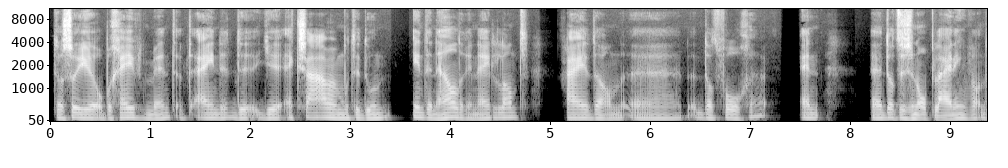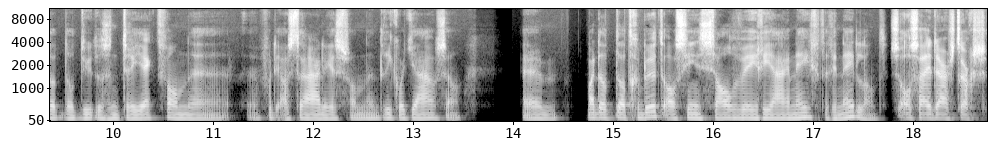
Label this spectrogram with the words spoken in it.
dan zul je op een gegeven moment, aan het einde, de, je examen moeten doen in Den Helder in Nederland. Ga je dan dat volgen. En uh, dat is een opleiding, van, dat, dat duurt als een traject van, uh, voor die Australiërs van drie kwart jaar of zo. Um, maar dat, dat gebeurt al sinds halverwege jaren negentig in Nederland. Dus als zij daar straks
